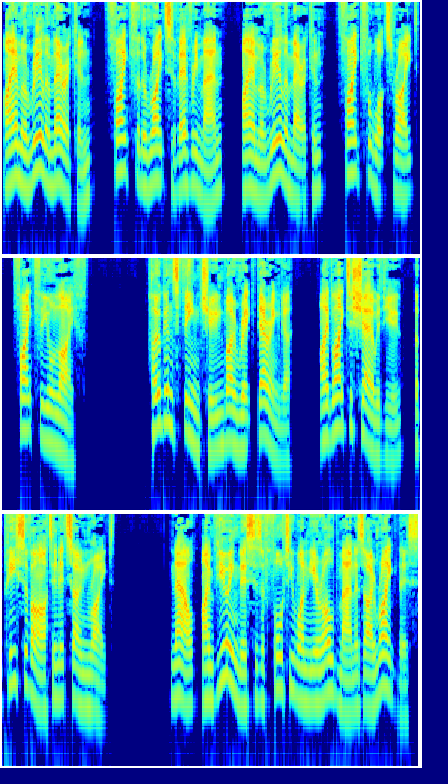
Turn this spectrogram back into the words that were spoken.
I am a real American, fight for the rights of every man, I am a real American, fight for what's right, fight for your life. Hogan's theme tune by Rick Derringer. I'd like to share with you, a piece of art in its own right. Now, I'm viewing this as a 41 year old man as I write this,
